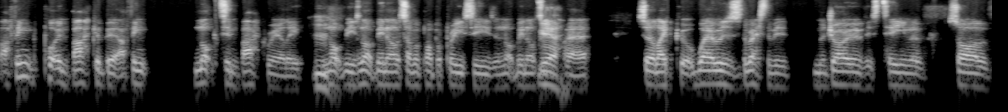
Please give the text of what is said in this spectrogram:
I think put him back a bit. I think knocked him back really. Mm. Not he's not been able to have a proper preseason, not been able to yeah. prepare. So like, whereas the rest of the majority of his team have sort of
